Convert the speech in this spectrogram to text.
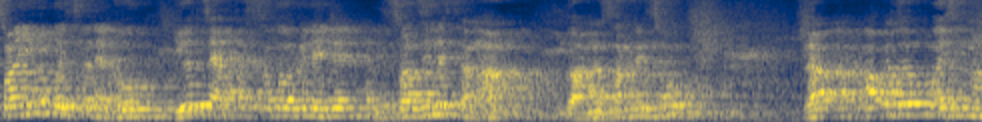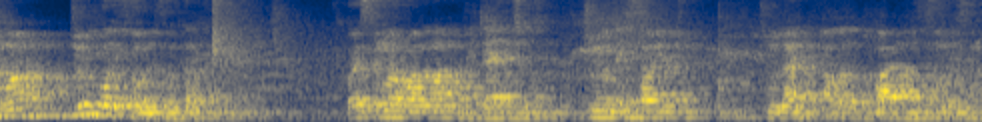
सयौँ क्वेसनहरू यो च्याप्टरसँग रिलेटेड हामी सजिलैसँग गर्न सक्नेछौँ। र अब जो क्वेसन नम्बर टूको सोल्युसन त क्वेसन नम्बर वानमा भेटाइन्छु टू सरी टूलाई अब सोल्युसन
